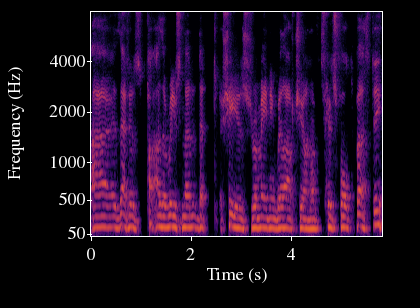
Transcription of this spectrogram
Uh, that is part of the reason then that she is remaining with Archie on his fourth birthday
